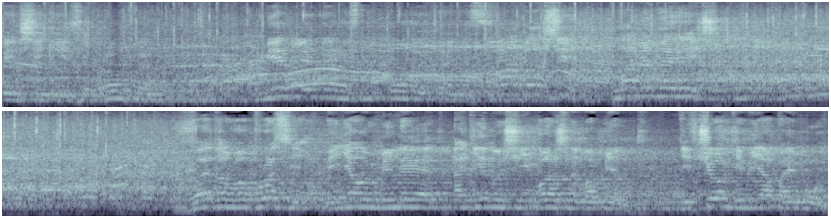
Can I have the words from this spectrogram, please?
женщине из Европы – медленный разнополый танец. Подожди, пламенная речь. В этом вопросе меня умиляет один очень важный момент. Девчонки меня поймут.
